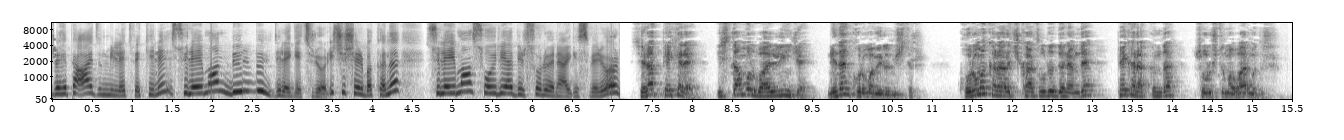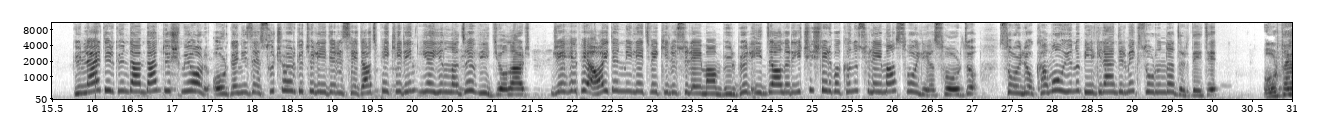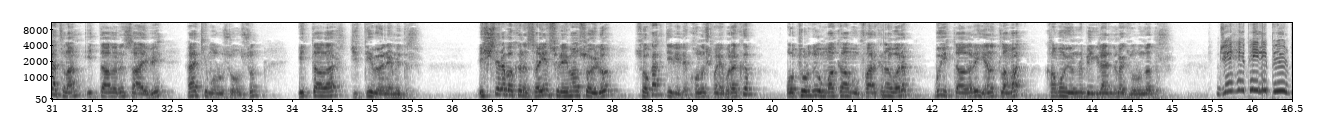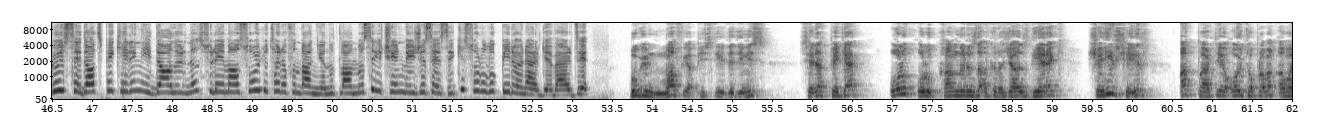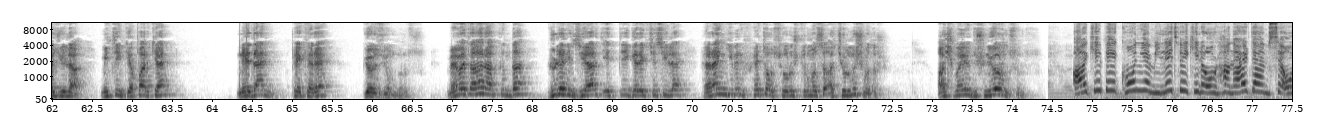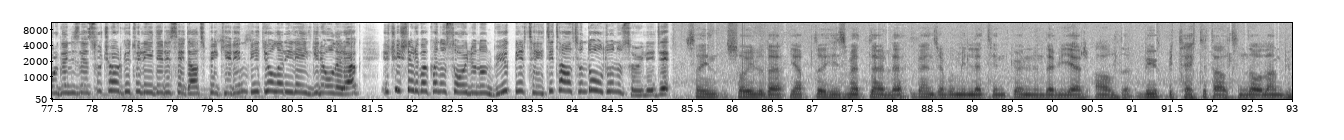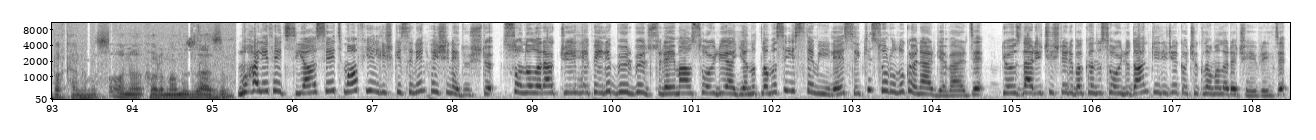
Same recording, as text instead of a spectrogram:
CHP Aydın Milletvekili Süleyman Bülbül dile getiriyor. İçişleri Bakanı Süleyman Soylu'ya bir soru önergesi veriyor. Sedat Peker'e İstanbul Valiliğince neden koruma verilmiştir? Koruma kararı çıkartıldığı dönemde Peker hakkında soruşturma var mıdır? Günlerdir gündemden düşmüyor organize suç örgütü lideri Sedat Peker'in yayınladığı videolar. CHP Aydın Milletvekili Süleyman Bülbül iddiaları İçişleri Bakanı Süleyman Soylu'ya sordu. Soylu kamuoyunu bilgilendirmek zorundadır dedi. Ortaya atılan iddiaların sahibi her kim olursa olsun iddialar ciddi ve önemlidir. İçişleri Bakanı Sayın Süleyman Soylu sokak diliyle konuşmayı bırakıp oturduğu makamın farkına varıp bu iddiaları yanıtlamak, kamuoyunu bilgilendirmek zorundadır. CHP'li Bülbül Sedat Peker'in iddialarının Süleyman Soylu tarafından yanıtlanması için meclise 8 soruluk bir önerge verdi. Bugün mafya pisliği dediğiniz Sedat Peker oluk oluk kanlarınızı akıtacağız diyerek şehir şehir AK Parti'ye oy toplamak amacıyla miting yaparken neden Peker'e göz yumdunuz? Mehmet Ağar hakkında Gülen'i ziyaret ettiği gerekçesiyle herhangi bir FETÖ soruşturması açılmış mıdır? Açmayı düşünüyor musunuz? AKP Konya Milletvekili Orhan Erdem ise organize suç örgütü lideri Sedat Peker'in videoları ile ilgili olarak İçişleri Bakanı Soylu'nun büyük bir tehdit altında olduğunu söyledi. Sayın Soylu da yaptığı hizmetlerle bence bu milletin gönlünde bir yer aldı. Büyük bir tehdit altında olan bir bakanımız. Onu korumamız lazım. Muhalefet siyaset mafya ilişkisinin peşine düştü. Son olarak CHP'li Bülbül Süleyman Soylu'ya yanıtlaması istemiyle 8 soruluk önerge verdi. Gözler İçişleri Bakanı Soylu'dan gelecek açıklamalara çevrildi.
